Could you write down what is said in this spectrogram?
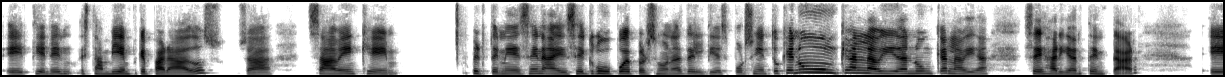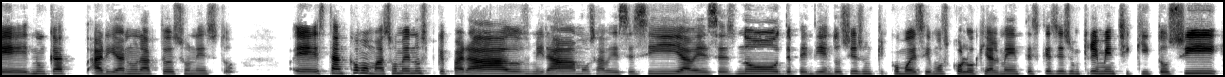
eh, tienen, están bien preparados? O sea, saben que pertenecen a ese grupo de personas del 10% que nunca en la vida, nunca en la vida se dejarían tentar, eh, nunca harían un acto deshonesto. Eh, están como más o menos preparados, miramos, a veces sí, a veces no, dependiendo si es un, como decimos coloquialmente, es que si es un crimen chiquito, sí,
